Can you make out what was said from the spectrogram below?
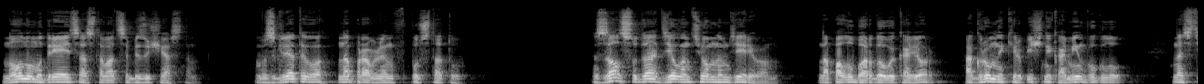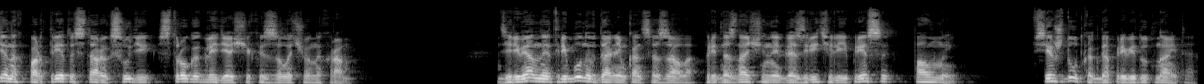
но он умудряется оставаться безучастным. Взгляд его направлен в пустоту. Зал суда отделан темным деревом. На полу бордовый ковер, огромный кирпичный камин в углу, на стенах портреты старых судей, строго глядящих из золоченных рам. Деревянные трибуны в дальнем конце зала, предназначенные для зрителей и прессы, полны. Все ждут, когда приведут Найта.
